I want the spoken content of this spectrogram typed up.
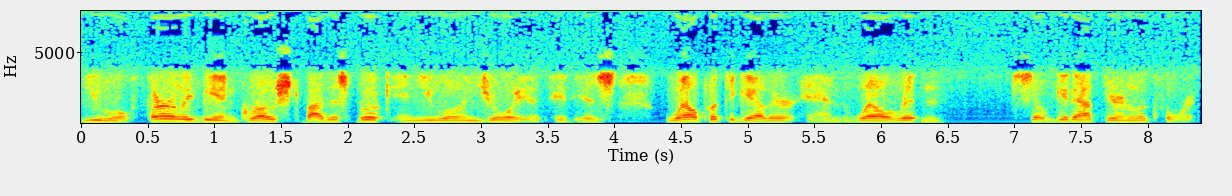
You will thoroughly be engrossed by this book, and you will enjoy it. It is well put together and well written. So get out there and look for it.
